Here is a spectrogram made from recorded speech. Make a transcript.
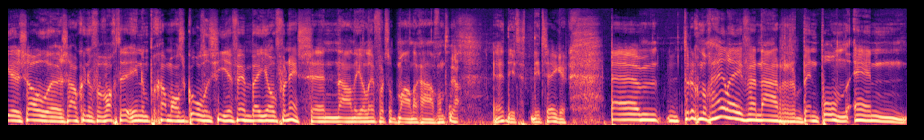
die je zo eh, zou kunnen verwachten in een programma als Golden CFM bij Joop van Nes en Daniel Efforts op maandagavond. Ja. Dit, dit zeker. Ehm, terug nog heel even naar Ben Pon en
